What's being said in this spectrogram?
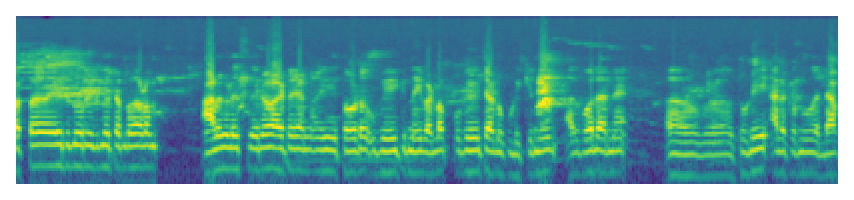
പത്ത് ഇരുന്നൂറ് ഇരുന്നൂറ്റമ്പതോളം ആളുകൾ സ്ഥിരമായിട്ട് ഞങ്ങൾ ഈ തോട് ഉപയോഗിക്കുന്ന ഈ വെള്ളം ഉപയോഗിച്ചാണ് കുളിക്കുന്നതും അതുപോലെ തന്നെ തുണി അലക്കുന്നതും എല്ലാം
